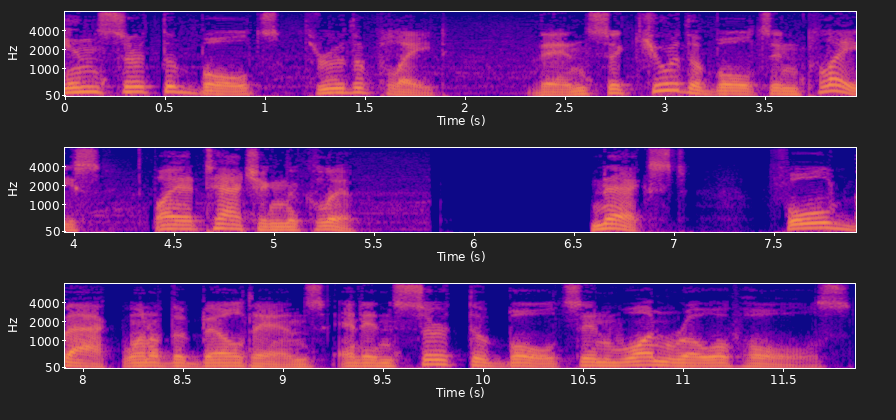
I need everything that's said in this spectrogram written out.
insert the bolts through the plate, then secure the bolts in place by attaching the clip. Next, fold back one of the belt ends and insert the bolts in one row of holes.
